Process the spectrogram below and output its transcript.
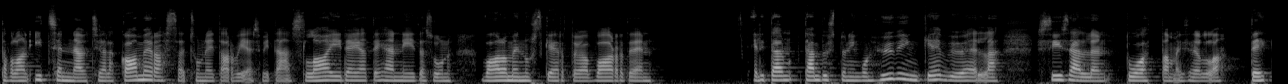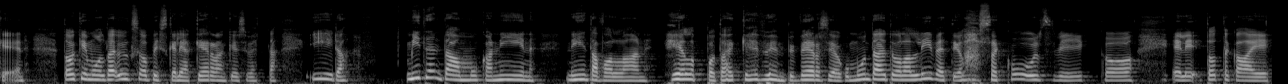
tavallaan itse näyt siellä kamerassa, että sun ei tarvi edes mitään slideja tehdä niitä sun valmennuskertoja varten, Eli tämän, tämän pystyy niin kuin hyvin kevyellä sisällön tuottamisella tekeen. Toki multa yksi opiskelija kerran kysyi, että Iida, miten tämä on muka niin, niin tavallaan helppo tai kevyempi versio, kun mun täytyy olla live-tilassa kuusi viikkoa. Eli totta kai,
